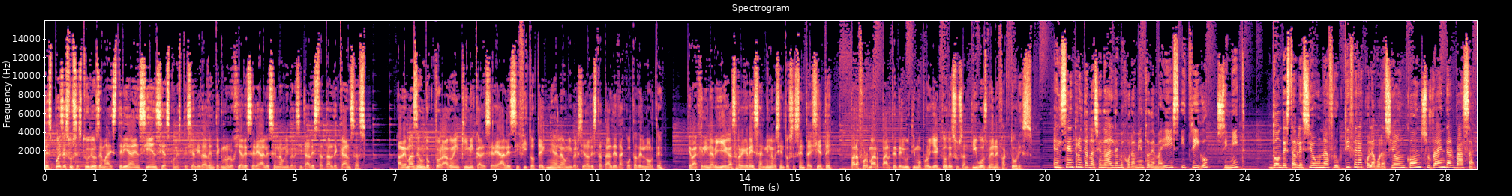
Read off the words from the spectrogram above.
Después de sus estudios de maestría en ciencias con especialidad en tecnología de cereales en la Universidad Estatal de Kansas, además de un doctorado en química de cereales y fitotecnia en la Universidad Estatal de Dakota del Norte, Evangelina Villegas regresa en 1967 para formar parte del último proyecto de sus antiguos benefactores. El Centro Internacional de Mejoramiento de Maíz y Trigo, CIMIT, donde estableció una fructífera colaboración con Surinder Basal,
